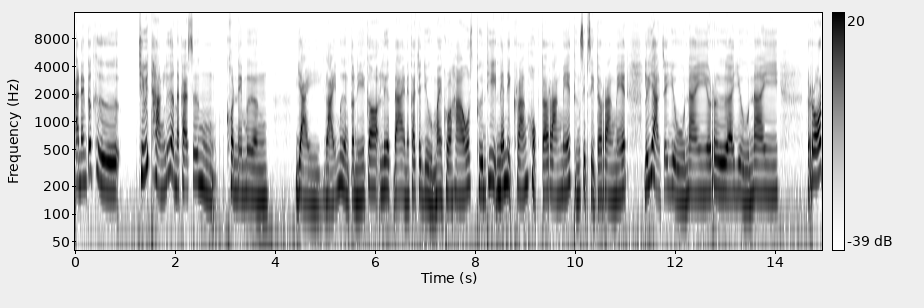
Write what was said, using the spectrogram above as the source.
อันนั้นก็คือชีวิตทางเลือกนะคะ ซึ่งคนในเมือง ใหญ่หลายเมืองตอนนี้ก็เลือกได้นะคะ จะอยู่ micro house พื้นที่เน้นอีกครั้ง 6 ตารางเมตรถึง 14 ตารางเมตร หรืออยากจะอยู่ในเรืออยู่ในรถ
